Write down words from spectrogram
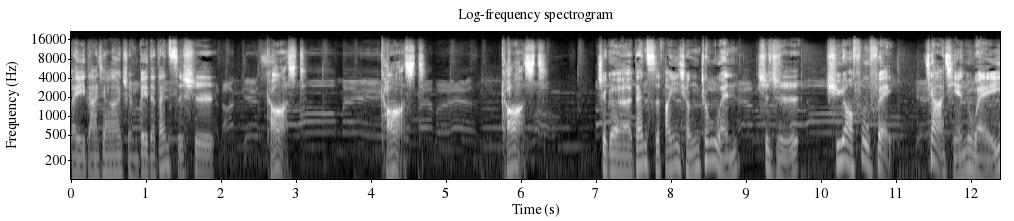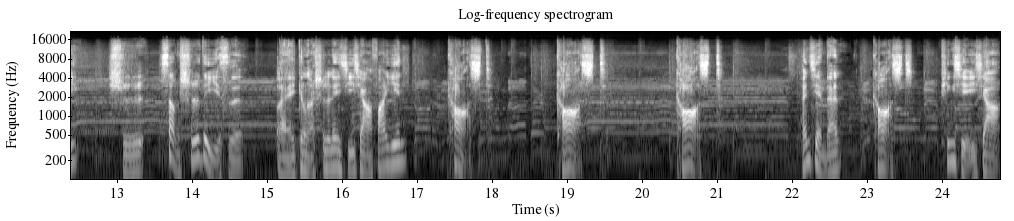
为大家准备的单词是 cost，cost，cost。这个单词翻译成中文是指需要付费，价钱为使丧失的意思。来跟老师练习一下发音，cost，cost，cost，很简单，cost 拼写一下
